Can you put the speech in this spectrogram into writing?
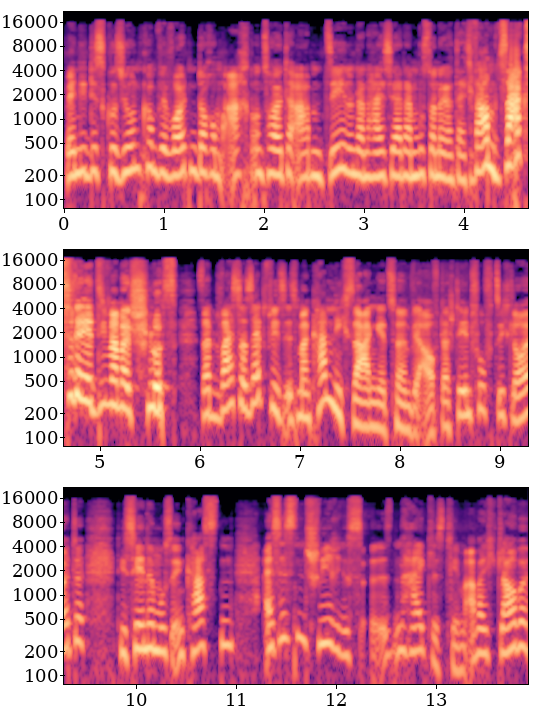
Wenn die Diskussion kommt, wir wollten doch um acht uns heute Abend sehen und dann heißt ja, dann muss doch eine ganze Zeit, warum sagst du denn jetzt nicht mal mal Schluss? Du weißt doch selbst, wie es ist. Man kann nicht sagen, jetzt hören wir auf. Da stehen 50 Leute, die Szene muss in Kasten. Es ist ein schwieriges, äh, ein heikles Thema. Aber ich glaube,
